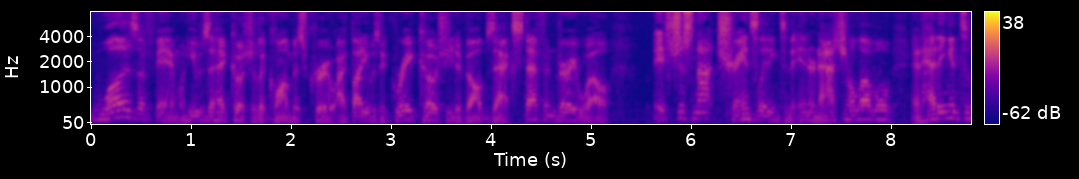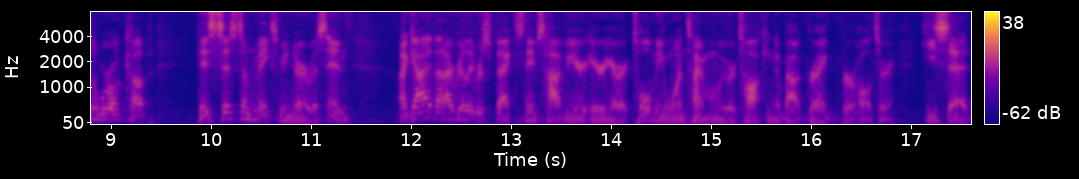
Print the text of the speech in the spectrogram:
was a fan when he was the head coach of the Columbus Crew. I thought he was a great coach. He developed Zach Steffen very well. It's just not translating to the international level. And heading into the World Cup, his system makes me nervous. And a guy that I really respect, his name's Javier Iriart, told me one time when we were talking about Greg Berhalter. He said,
